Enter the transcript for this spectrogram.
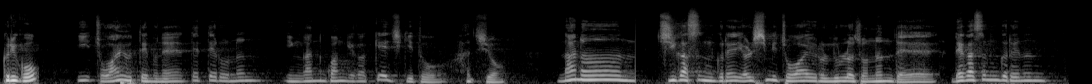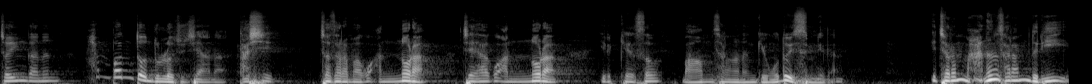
그리고 이 좋아요 때문에 때때로는 인간관계가 깨지기도 하죠. 나는 지가 쓴 글에 열심히 좋아요를 눌러줬는데 내가 쓴 글에는 저 인간은 한 번도 눌러주지 않아. 다시 저 사람하고 안 놀아. 쟤하고 안 놀아. 이렇게 해서 마음 상하는 경우도 있습니다. 이처럼 많은 사람들이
